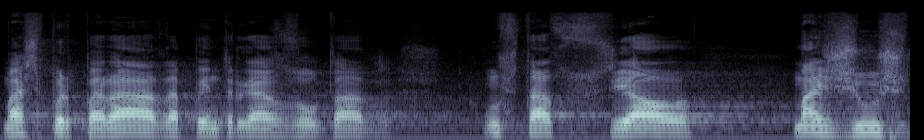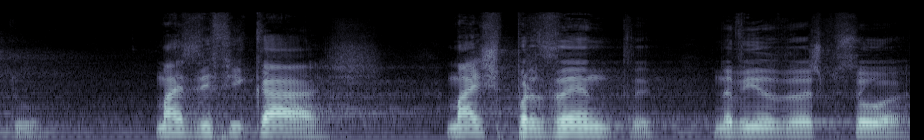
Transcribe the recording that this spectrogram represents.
mais preparada para entregar resultados, um Estado social mais justo, mais eficaz, mais presente na vida das pessoas,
